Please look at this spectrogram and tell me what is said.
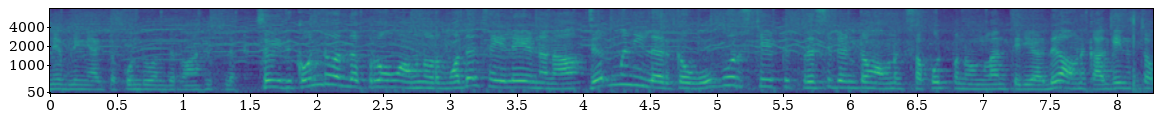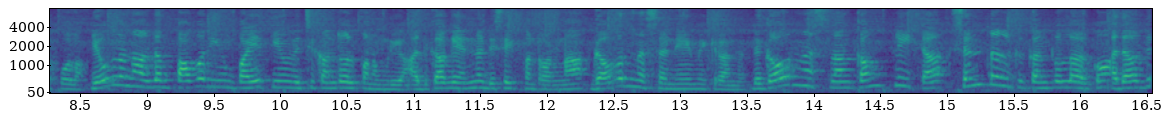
எனேபிளிங் ஆக்ட கொண்டு வந்துடுறான் ஹிட்லர். ஸோ இது கொண்டு வந்த அப்புறம் அவனோட முதல் செயலே என்னன்னா ஜெர்மனில இருக்க ஒவ்வொரு ஸ்டேட் பிரசிடென்ட்டும் அவனுக்கு சப்போர்ட் பண்ணுவாங்களான்னு தெரியாது. அவனுக்கு அகேன்ஸ்டா போலாம். எவ்வளவு நாள் தான் பவரையும் பயத்தையும் வச்சு கண்ட்ரோல் பண்ண முடியும்? அதுக்காக என்ன டிசைட் பண்றாங்கன்னா கவர்னர்ஸ் நியமிக்கிறாங்க. இந்த கவர்னர்ஸ்லாம் கம்ப்ளீட்டா சென்ட்ரலுக்கு கண்ட்ரோலா இருக்கும். அதாவது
